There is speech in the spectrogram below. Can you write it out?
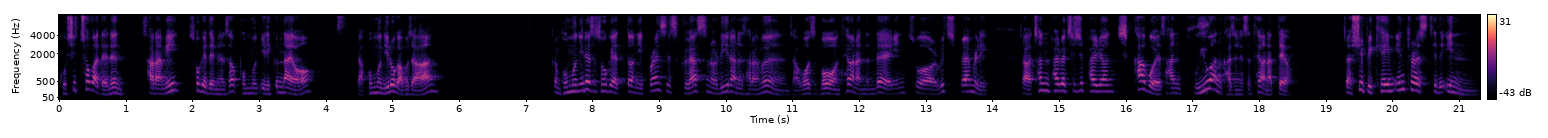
그 시초가 되는 사람이 소개되면서 본문 1이 끝나요. 자, 본문 2로 가보자. 그럼 본문 1에서 소개했던 이 프랜시스 글래스너 리라는 사람은 자, was born 태어났는데 into a rich family. 자, 1878년 시카고에서 한 부유한 가정에서 태어났대요. 자, she became interested in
